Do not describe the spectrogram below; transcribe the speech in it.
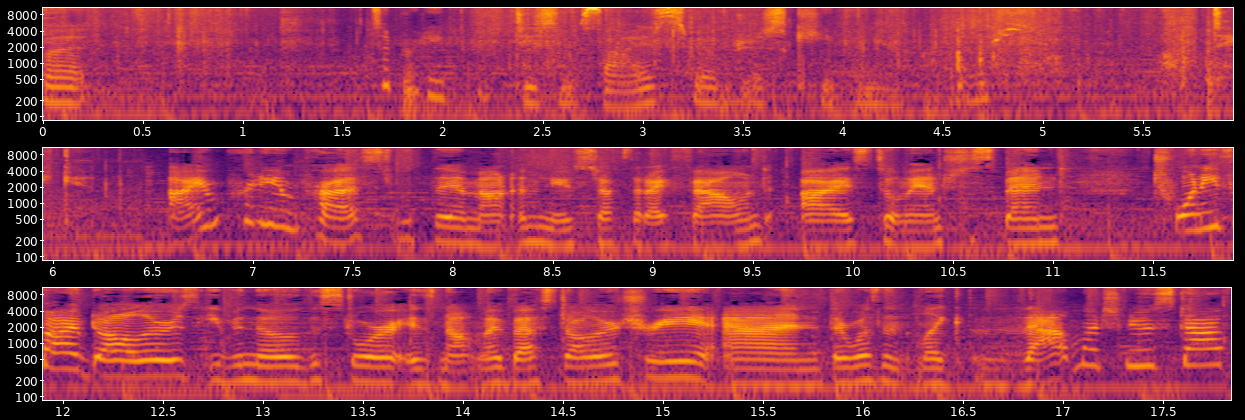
But it's a pretty decent size to be able to just keep in your purse. I'm pretty impressed with the amount of new stuff that I found. I still managed to spend $25 even though the store is not my best Dollar Tree and there wasn't like that much new stuff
